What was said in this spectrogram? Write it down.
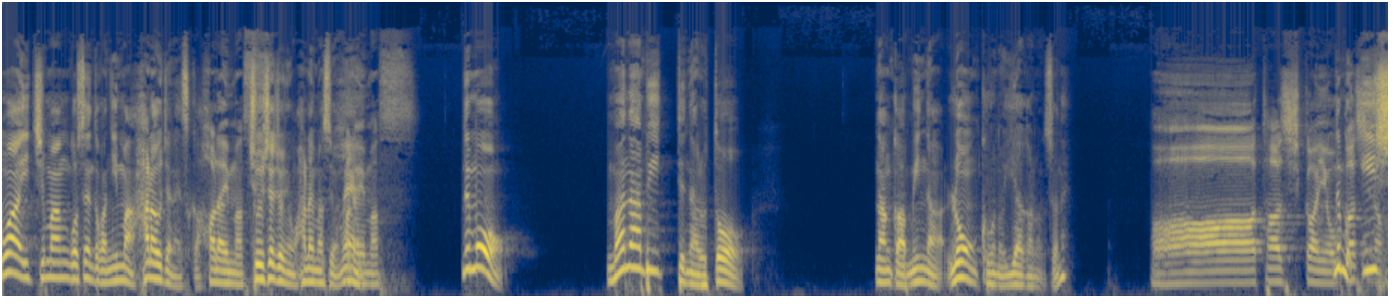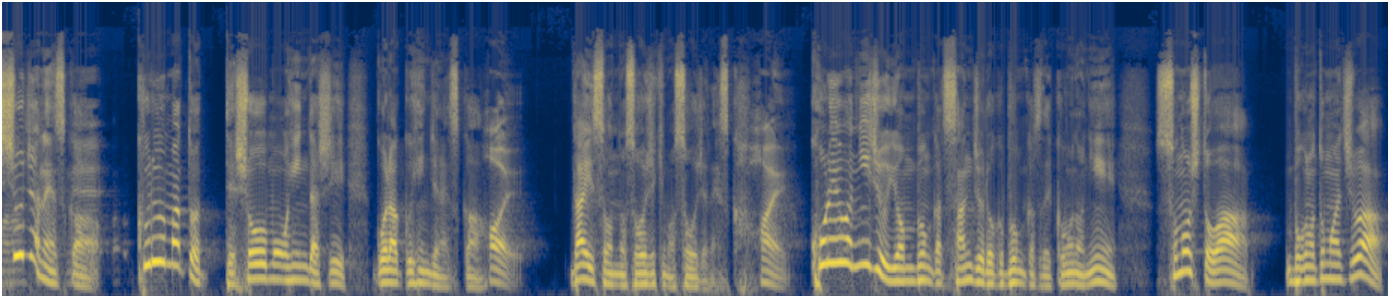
ンは1万5千とか2万払うじゃないですか。払います。駐車場にも払いますよ払いね。ます。でも、学びってなると、なんかみんなローン組むの嫌がるんですよね。あー、確かにおでもかしな話一緒じゃないですか。ね車とって消耗品だし、娯楽品じゃないですか。はい。ダイソンの掃除機もそうじゃないですか。はい。これは24分割、36分割で組むのに、その人は、僕の友達は、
